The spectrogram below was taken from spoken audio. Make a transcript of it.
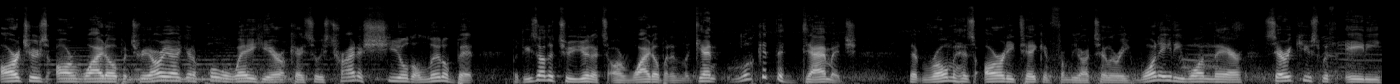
Archers are wide open. Triarii are going to pull away here. Okay, so he's trying to shield a little bit, but these other two units are wide open. And again, look at the damage that Rome has already taken from the artillery. 181 there. Syracuse with 80.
